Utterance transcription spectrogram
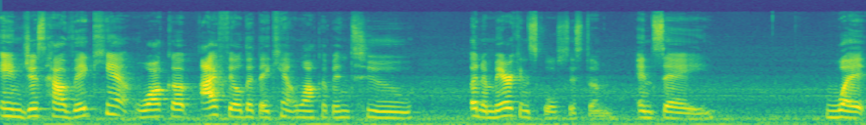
and just how they can't walk up i feel that they can't walk up into an american school system and say what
